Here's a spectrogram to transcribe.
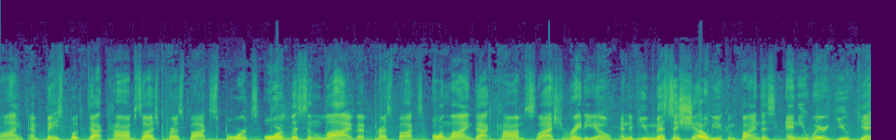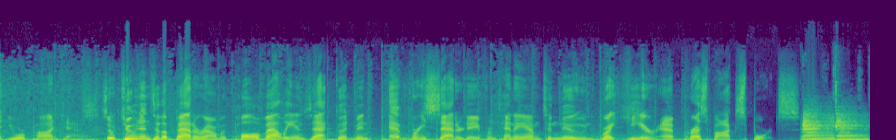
and facebook.com slash pressboxsports or listen live at pressboxonline.com slash radio. And if you miss a show, you can find us anywhere you get your podcasts. So tune into the Bat-A-Round with Paul Valley and Zach Goodman every Saturday from 10 a.m. to noon right here at Pressbox Sports.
